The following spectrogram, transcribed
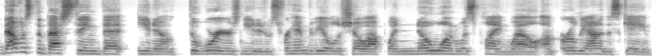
that was the best thing that you know the Warriors needed was for him to be able to show up when no one was playing well um early on in this game.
